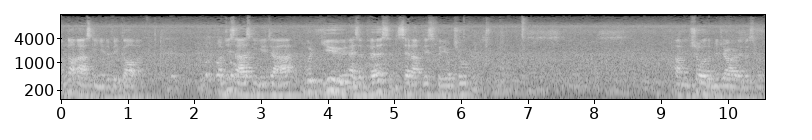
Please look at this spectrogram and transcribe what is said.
I'm not asking you to be God. I'm just asking you to, uh, would you as a person set up this for your children? I'm sure the majority of us would.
